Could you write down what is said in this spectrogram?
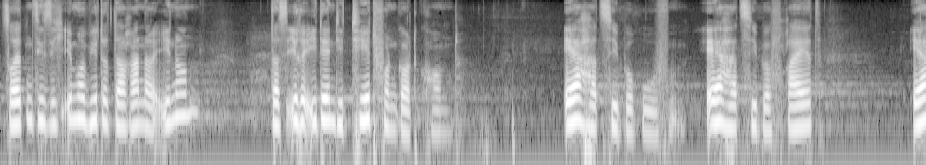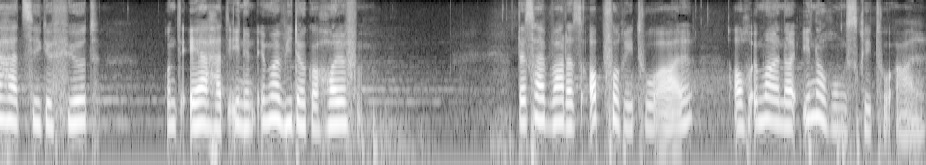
sollten sie sich immer wieder daran erinnern, dass ihre Identität von Gott kommt. Er hat sie berufen, er hat sie befreit, er hat sie geführt und er hat ihnen immer wieder geholfen. Deshalb war das Opferritual auch immer ein Erinnerungsritual.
